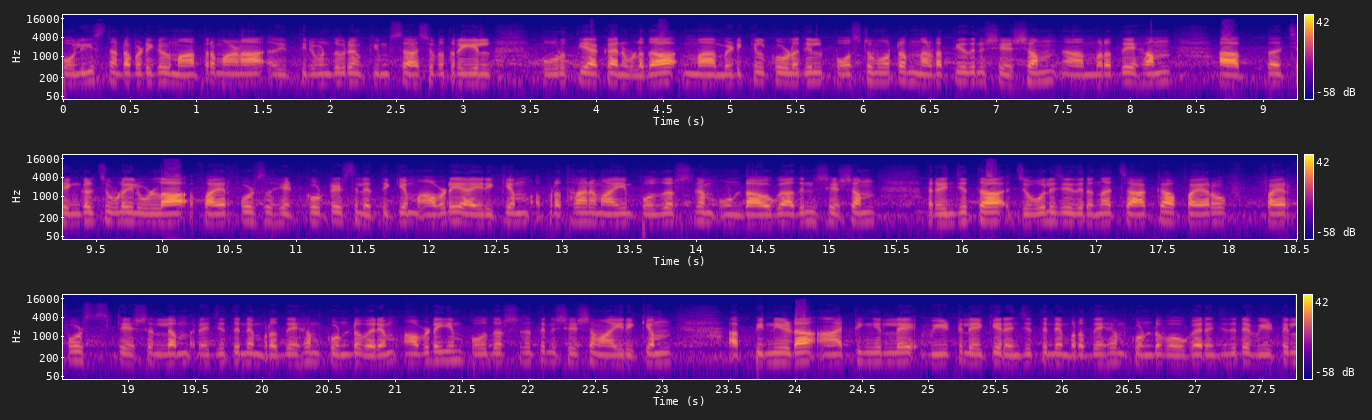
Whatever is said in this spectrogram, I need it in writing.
പോലീസ് നടപടികൾ മാത്രമാണ് തിരുവനന്തപുരം കിംസ് ആശുപത്രിയിൽ പൂർത്തിയാക്കാനുള്ളത്. മെഡിക്കൽ കോളേജിൽ പോസ്റ്റ്മോർട്ടം നടത്തിയതിനു ശേഷം മൃതദേഹം ചെങ്കൽച്ചുളയിലുള്ള ഫയർഫോഴ്സ് ഹെഡ്ക്വാർട്ടേഴ്സിൽ എത്തിക്കും അവിടെയായിരിക്കും പ്രധാനമായും പൊതുദർശനം ഉണ്ടാവുക. അതിനുശേഷം രഞ്ജിത്ത് ജോലി ചെയ്തിരുന്ന ചാക്ക ഫയർ ഓഫ് ഫയർഫോഴ്സ് സ്റ്റേഷനിലും രജിത്തിന്റെ മൃതദേഹം കൊണ്ടുവരും. അവിടെയും പൊതുദർശനത്തിന് ശേഷമായിരിക്കും. പിന്നീട് ആറ്റിങ്ങലിലെ വീട്ടിലേക്ക് രഞ്ജിത്തിന്റെ മൃതദേഹം കൊണ്ടുപോവുക. രഞ്ജിത്തിന്റെ വീട്ടിൽ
